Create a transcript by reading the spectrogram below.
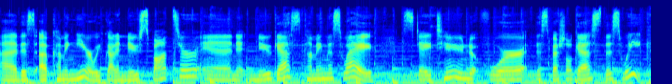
uh, this upcoming year. We've got a new sponsor and new guests coming this way. Stay tuned for the special guest this week.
